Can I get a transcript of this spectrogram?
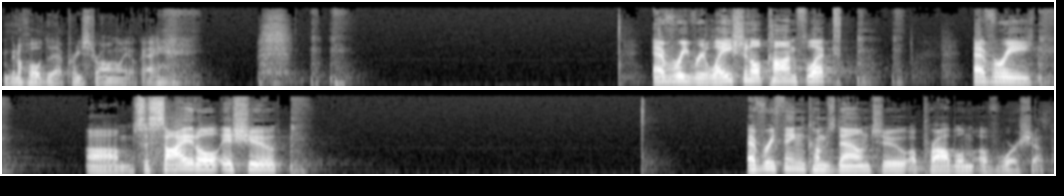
I'm going to hold to that pretty strongly, okay? every relational conflict, every um, societal issue, everything comes down to a problem of worship.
